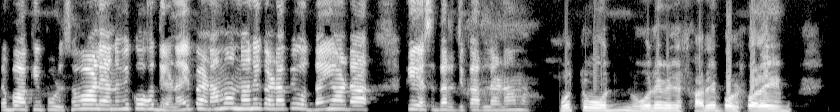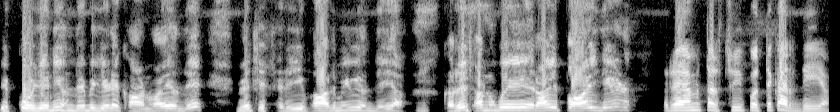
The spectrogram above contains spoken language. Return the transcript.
ਤੇ ਬਾਕੀ ਪੁਲਿਸ ਵਾਲਿਆਂ ਨੂੰ ਵੀ ਕੁਝ ਦੇਣਾ ਹੀ ਪੈਣਾ ਵਾ। ਉਹਨਾਂ ਨੇ ਕਿਹੜਾ ਵੀ ਉਦਾਂ ਹੀ ਸਾਡਾ ਕੇਸ ਦਰਜ ਕਰ ਲੈਣਾ ਵਾ। ਪੁੱਤ, ਉਹ- ਉਹਦੇ ਵਿੱਚ ਸਾਰੇ ਪੁਲਿਸ ਵਾਲੇ ਇੱਕੋ ਜਿਹੇ ਨਹੀਂ ਹੁੰਦੇ ਵੀ ਜਿਹੜੇ ਖਾਣ ਵਾਲੇ ਹੁੰਦੇ, ਵਿੱਚ ਸ਼ਰੀਫ ਆਦਮੀ ਵੀ ਹੁੰਦੇ ਆ। ਕਰੇ ਸਾਨੂੰ ਕੋਈ ਰਾਏ ਪਾ ਹੀ ਦੇਣ। ਰਹਿਮ ਤਰਸੀ ਪੁੱਤ ਕਰਦੇ ਆ।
